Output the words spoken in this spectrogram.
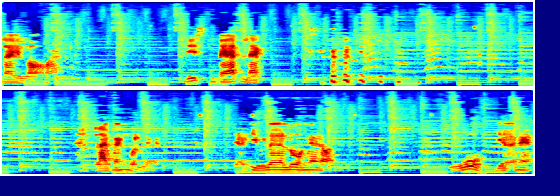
ไล่เลาะมา this bad lag ลากแบงค์หมดเลย ดี๋ยวฮิวเลอร์ล่วงแน่นอนโอ้เยอะเนี่ย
